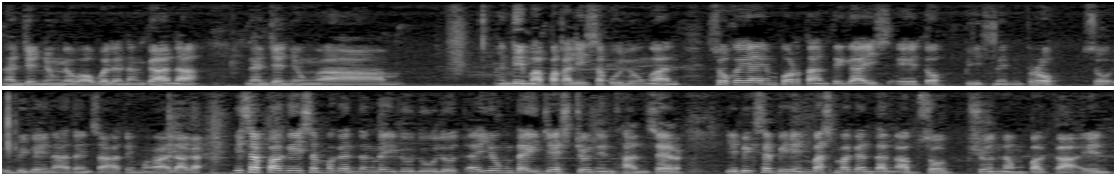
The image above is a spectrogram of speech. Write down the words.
nandyan yung nawawalan ng gana nandyan yung um, hindi mapakali sa kulungan. So kaya importante guys, ito Pitman Pro. So ibigay natin sa ating mga alaga. Isa pa guys sa magandang na idudulot ay yung digestion enhancer. Ibig sabihin mas magandang absorption ng pagkain.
